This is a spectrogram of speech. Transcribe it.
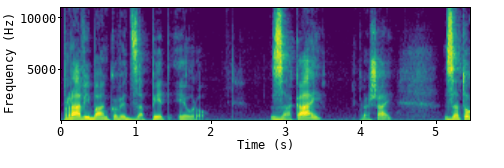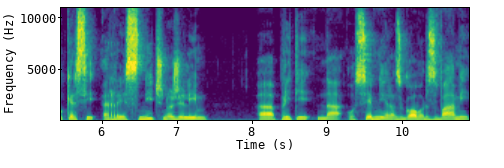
pravi bankovec za 5 evrov. Zakaj? Vprašaj. Zato, ker si resnično želim, priti na osebni razgovor z vami,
